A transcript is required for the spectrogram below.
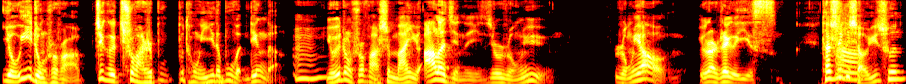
有一种说法，这个说法是不不统一的、不稳定的。嗯，有一种说法是满语阿拉锦的意思，就是荣誉、荣耀，有点这个意思。它是一个小渔村，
